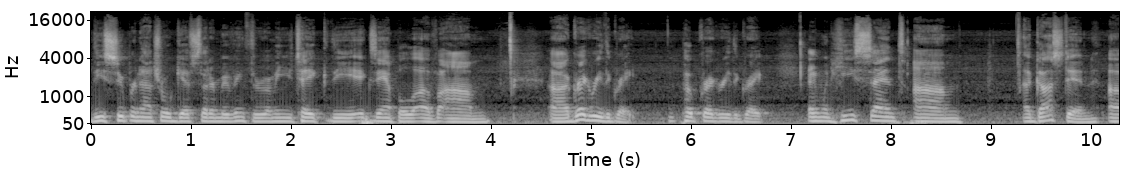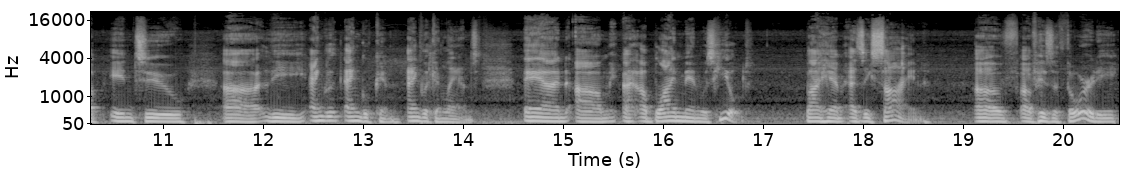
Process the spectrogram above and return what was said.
these supernatural gifts that are moving through. I mean, you take the example of um, uh, Gregory the Great, Pope Gregory the Great, and when he sent um, Augustine up into uh, the Angli- Anglican Anglican lands, and um, a, a blind man was healed by him as a sign of of his authority.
